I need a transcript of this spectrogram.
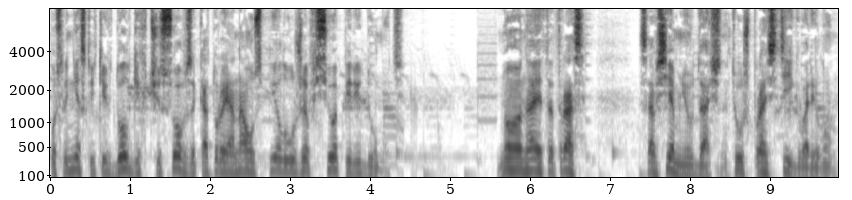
после нескольких долгих часов, за которые она успела уже все передумать. Но на этот раз совсем неудачно. Ты уж прости, — говорил он.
